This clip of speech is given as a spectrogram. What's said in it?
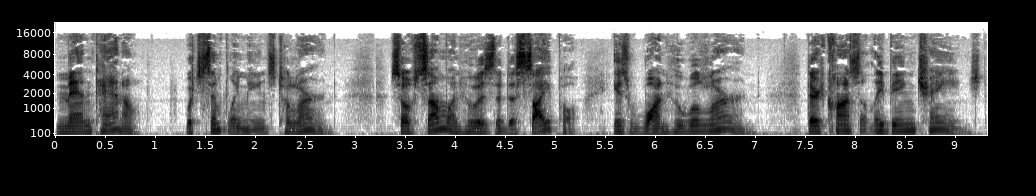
manthano, which simply means to learn. So, someone who is a disciple is one who will learn. They're constantly being changed.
